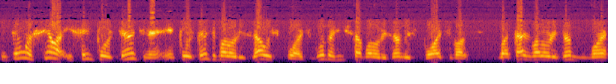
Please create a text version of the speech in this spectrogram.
Então, assim, ó, isso é importante, né? É importante valorizar o esporte. Quando a gente está valorizando o esporte, vai estar valorizando boas,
